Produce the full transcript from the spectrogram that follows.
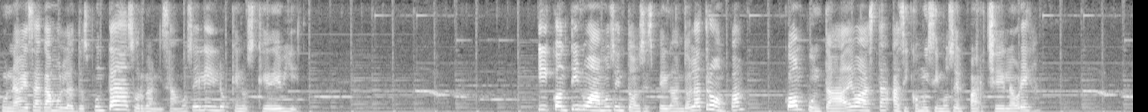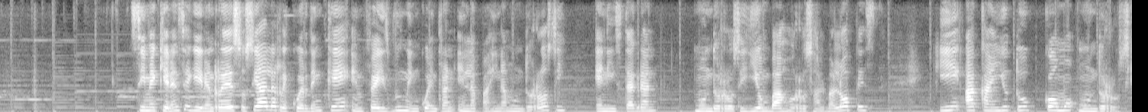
Una vez hagamos las dos puntadas, organizamos el hilo que nos quede bien. Y continuamos entonces pegando la trompa con puntada de basta, así como hicimos el parche de la oreja. Si me quieren seguir en redes sociales, recuerden que en Facebook me encuentran en la página Mundo Rosy, en Instagram Mundo Rosy-Rosalba López y acá en YouTube como Mundo Rosy.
